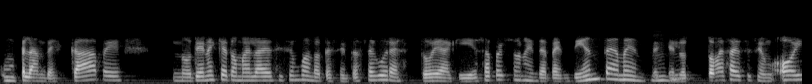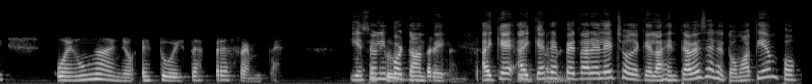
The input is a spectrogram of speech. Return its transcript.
un plan de escape, no tienes que tomar la decisión cuando te sientas segura, estoy aquí. Esa persona, independientemente que lo tome esa decisión hoy o en un año, estuviste presente. Y eso es lo importante. Hay que, hay que respetar el hecho de que la gente a veces le toma tiempo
